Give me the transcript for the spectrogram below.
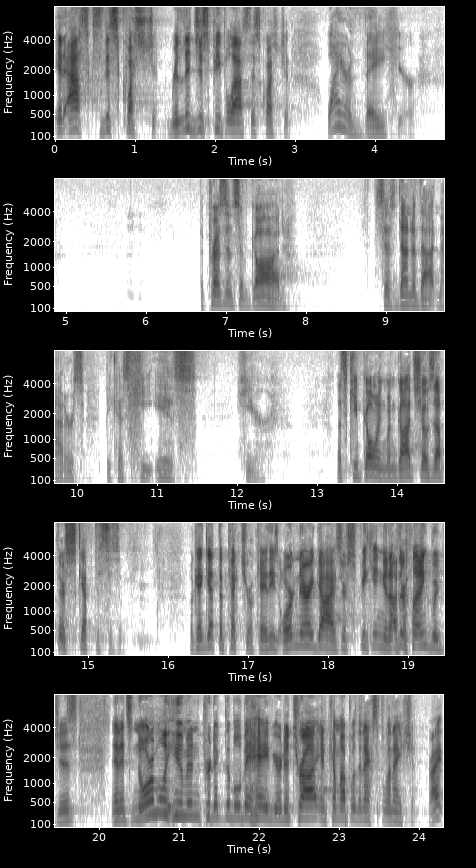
It asks this question. Religious people ask this question Why are they here? The presence of God says none of that matters because He is here. Let's keep going. When God shows up, there's skepticism. Okay, get the picture, okay? These ordinary guys are speaking in other languages, and it's normal human, predictable behavior to try and come up with an explanation, right?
